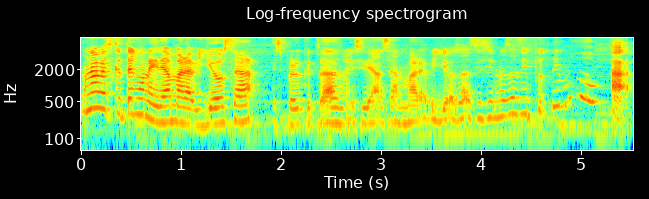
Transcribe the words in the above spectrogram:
una vez que tengo una idea maravillosa, espero que todas mis ideas sean maravillosas y si no es así, pues ni modo. Ah,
